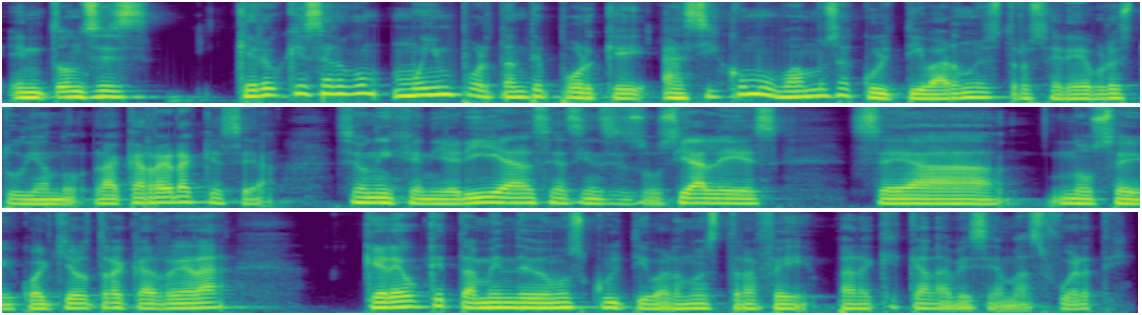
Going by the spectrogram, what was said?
Entonces Creo que es algo muy importante porque así como vamos a cultivar nuestro cerebro estudiando la carrera que sea, sea una ingeniería, sea ciencias sociales, sea, no sé, cualquier otra carrera, creo que también debemos cultivar nuestra fe para que cada vez sea más fuerte.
